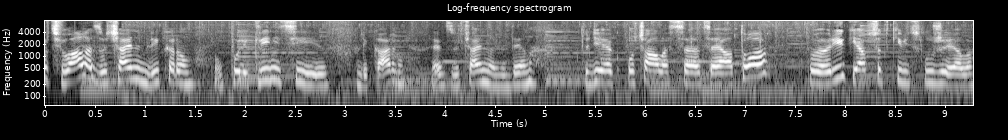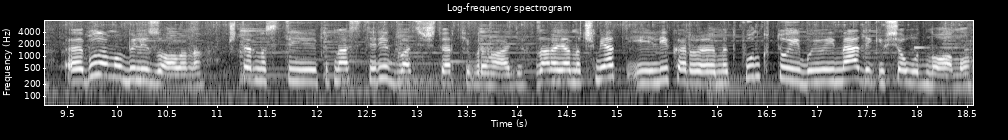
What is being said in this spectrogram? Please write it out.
працювала звичайним лікарем у поліклініці і в лікарні, як звичайна людина. Тоді, як почалося це АТО, то рік я все-таки відслужила. Е, Була мобілізована. 14-15 рік, 24-й бригаді. Зараз я начмет і лікар медпункту, і бойовий медик, і все в одному.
